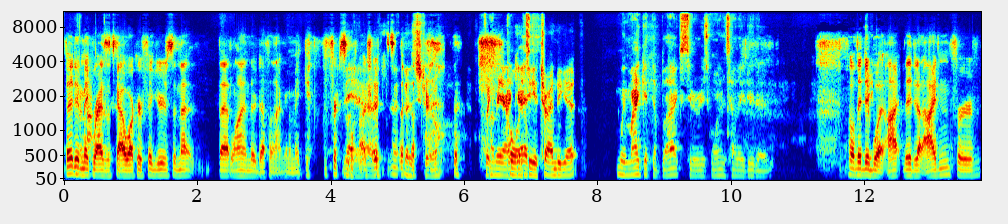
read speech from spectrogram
they didn't make Rise of Skywalker figures in that that line, they're definitely not going to make it for so yeah, much. that's, that's true. It's like I mean, I pulling guess- teeth trying to get. We might get the Black Series one. Is how they do the Well, they did what? I, they did Iden for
